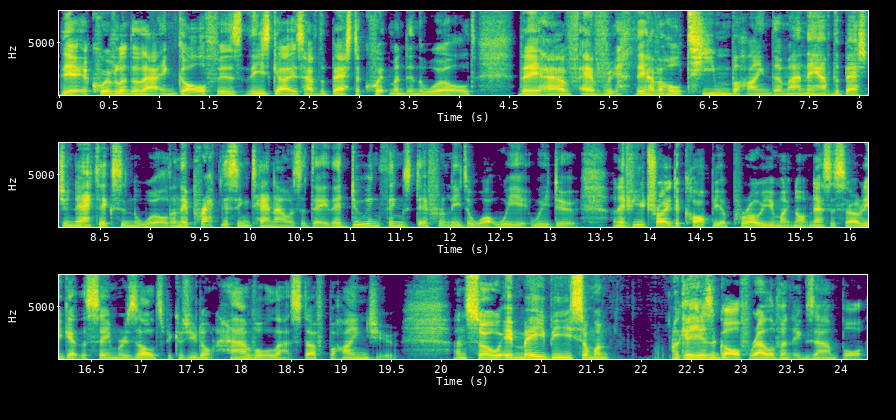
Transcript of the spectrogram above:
the equivalent of that in golf is these guys have the best equipment in the world. They have every, they have a whole team behind them, and they have the best genetics in the world. And they're practicing ten hours a day. They're doing things differently to what we we do. And if you try to copy a pro, you might not necessarily get the same results because you don't have all that stuff behind you. And so it may be someone, okay, here's a golf relevant example.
